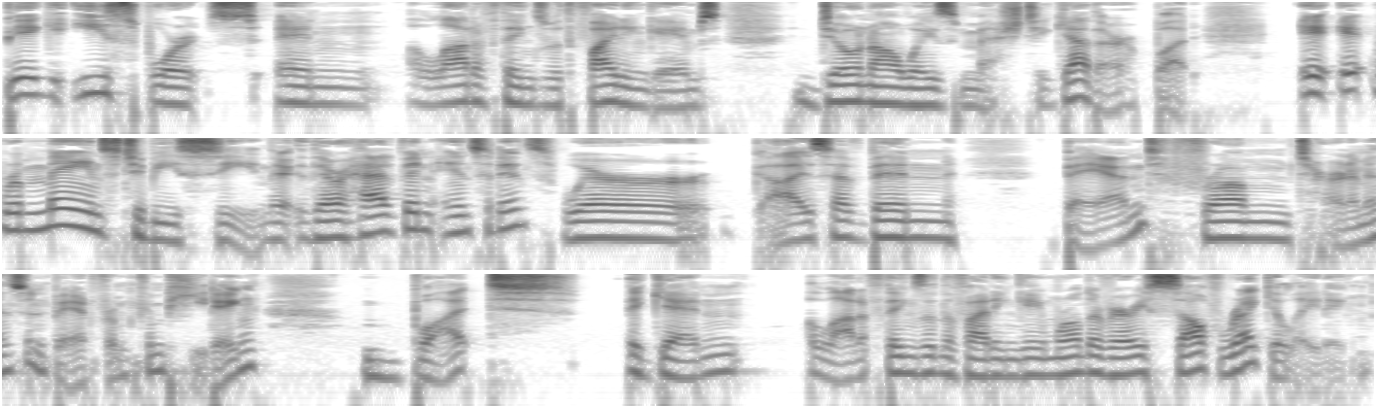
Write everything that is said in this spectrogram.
big esports and a lot of things with fighting games don't always mesh together, but it, it remains to be seen. There, there have been incidents where guys have been banned from tournaments and banned from competing, but again, a lot of things in the fighting game world are very self-regulating.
